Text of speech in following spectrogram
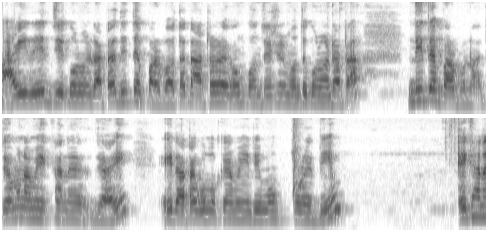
বাইরে যে কোনো ডাটা দিতে পারব, অর্থাৎ আঠারো এবং পঞ্চাশের মধ্যে কোনো ডাটা দিতে পারব না। যেমন আমি এখানে যাই, এই ডাটাগুলোকে আমি রিমুভ করে দিই। এখানে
